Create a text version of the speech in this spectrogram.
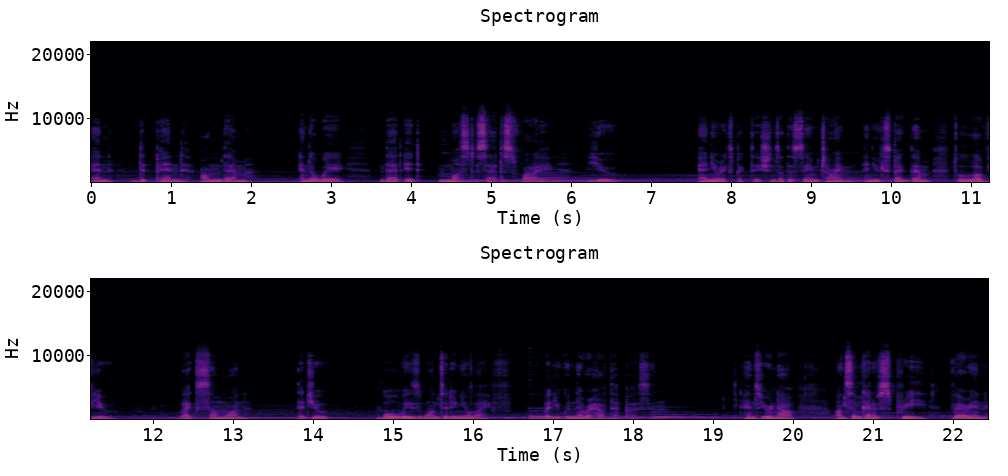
and depend on them in the way that it must satisfy you and your expectations at the same time, and you expect them to love you like someone that you always wanted in your life, but you could never have that person. Hence, you're now on some kind of spree wherein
